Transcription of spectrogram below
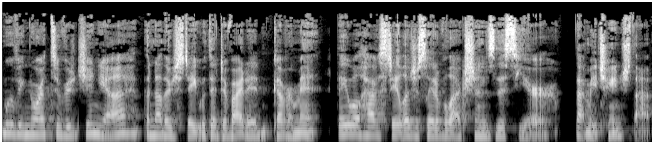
Moving north to Virginia, another state with a divided government, they will have state legislative elections this year. That may change that.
